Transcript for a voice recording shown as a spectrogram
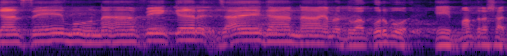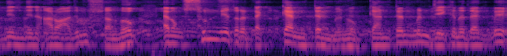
কাছে মুনাফিকের জায়গা নাই। আমরা দোয়া করব, এই মাদ্রাসা দিন দিন আরও আজমুসান হোক এবং শূন্যতর একটা ক্যান্টনমেন্ট হোক। ক্যান্টনমেন্ট যেখানে থাকবে,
